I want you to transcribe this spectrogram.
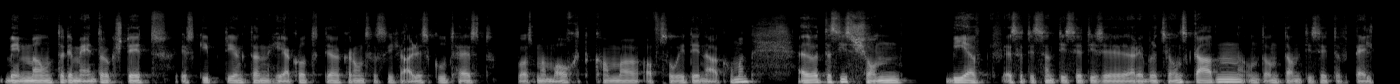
wenn man unter dem Eindruck steht, es gibt irgendeinen Herrgott, der grundsätzlich alles gut heißt, was man macht, kann man auf so Ideen auch kommen. Also das ist schon wie, also das sind diese, diese Revolutionsgarden und, und dann diese Teil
